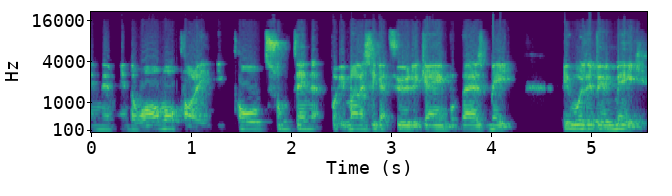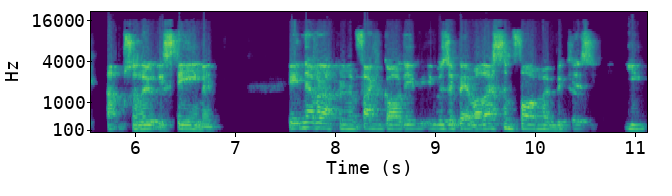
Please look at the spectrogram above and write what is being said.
in the, in the warm up, or he, he, pulled something, but he managed to get through the game. But there's me. It would have been me, absolutely steaming. It never happened, and thank God, it, it was a bit of a lesson for me because you,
